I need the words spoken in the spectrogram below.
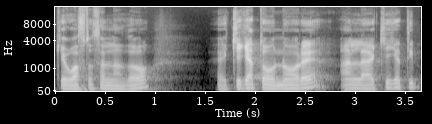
Και εγώ αυτό θέλω να δω. Ε, και για το ονόρε, αλλά και γιατί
